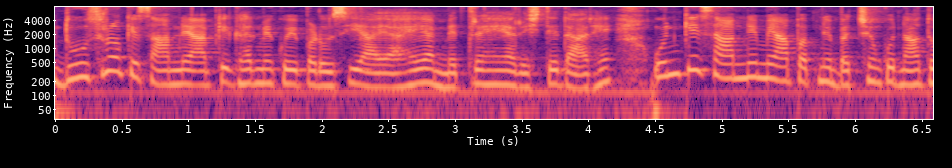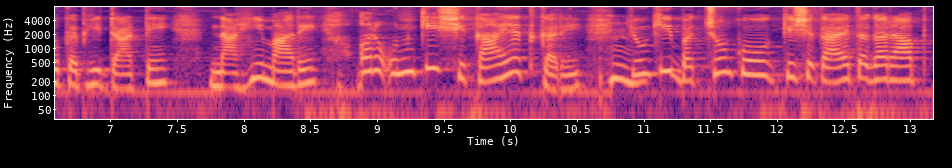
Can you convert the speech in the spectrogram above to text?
दूसरों के सामने आपके घर में कोई पड़ोसी आया है या मित्र हैं या रिश्तेदार हैं उनके सामने में आप अपने बच्चों को ना तो कभी डांटें ना ही मारें और उनकी शिकायत करें। क्योंकि बच्चों को की शिकायत अगर आप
